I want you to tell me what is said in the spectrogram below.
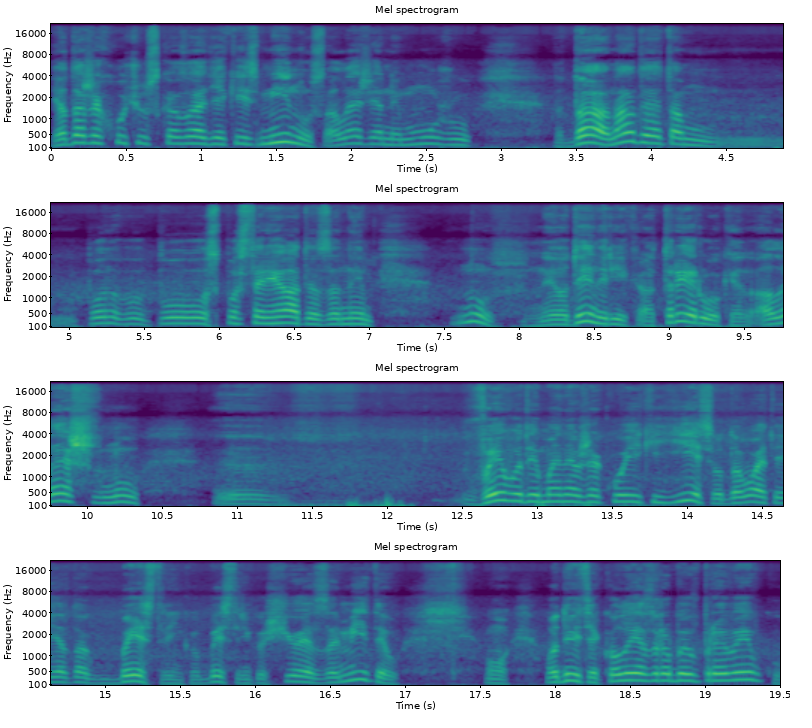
Я навіть хочу сказати якийсь мінус, але ж я не можу. Да, треба там по- поспостерігати за ним ну, не один рік, а три роки. Але ж ну, е, виводи в мене вже коїки є. От давайте я так бистренько, бистренько, що я замітив. О, от дивіться, коли я зробив прививку,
